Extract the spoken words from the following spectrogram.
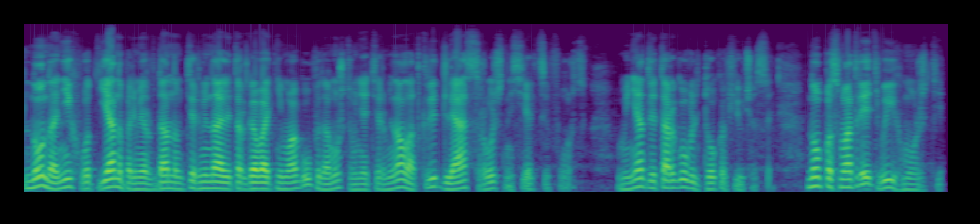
но на них, вот я, например, в данном терминале торговать не могу, потому что у меня терминал открыт для срочной секции Force. У меня для торговли только фьючерсы. Но посмотреть вы их можете.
